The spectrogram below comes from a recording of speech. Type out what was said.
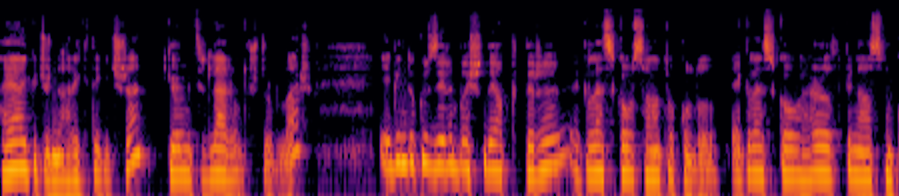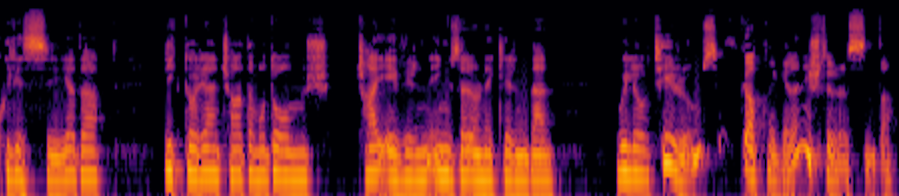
hayal gücünü harekete geçiren geometriler oluştururlar. E, 1900'lerin başında yaptıkları Glasgow Sanat Okulu, e, Glasgow Herald binasının kulesi ya da Victorian çağda moda olmuş çay evlerinin en güzel örneklerinden Willow Tea Rooms ilk akla gelen işler arasında.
